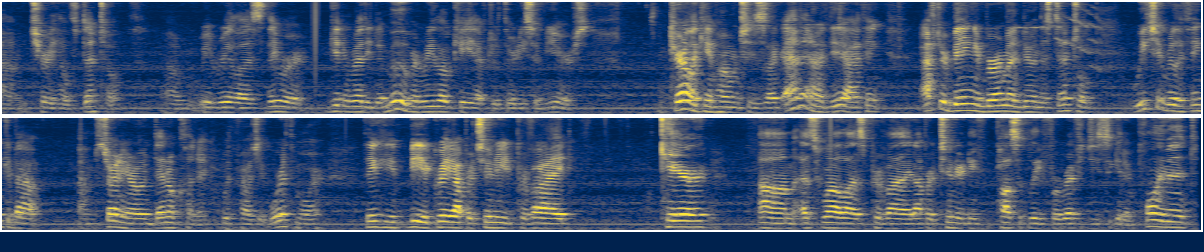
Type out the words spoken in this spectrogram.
um, Cherry Hills Dental, um, we realized they were getting ready to move and relocate after 30 some years. And Carolyn came home and she's like, I have an idea. I think after being in Burma and doing this dental, we should really think about um, starting our own dental clinic with Project Worthmore. I think it could be a great opportunity to provide care um, as well as provide opportunity possibly for refugees to get employment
